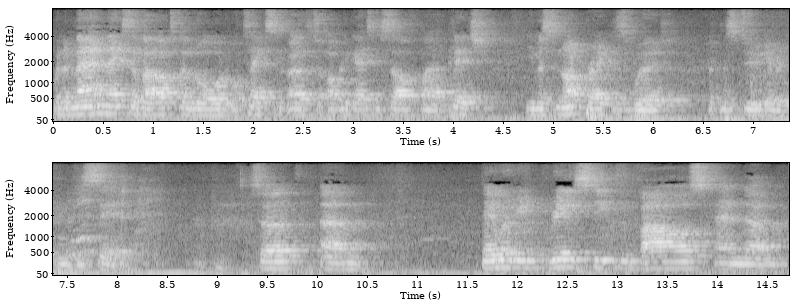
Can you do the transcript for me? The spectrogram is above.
When a man makes a vow to the Lord or takes an oath to obligate himself by a pledge, he must not break his word, but must do everything that he said. So um, they would have been really steeped in vows and um,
